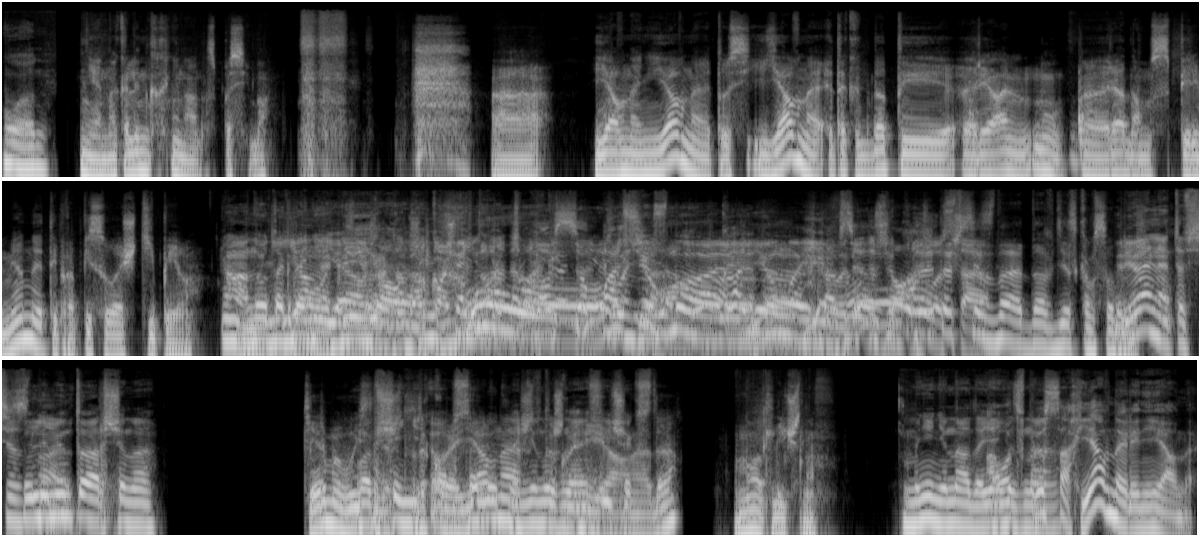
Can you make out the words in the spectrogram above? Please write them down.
Ладно. Не, на коленках не надо, спасибо. А, Явное, неявное, то есть явное это когда ты реально, ну, э, рядом с переменной ты прописываешь тип ее. А, Ну, тогда явно, неявно, явно, да. там ничего не ё-моё, Это просто. знают, да, в детском саду. Реально, это все знают. Элементарщина. Теперь мы выяснили, Вообще что не- такое явное, что ненужная такое неявное, да? Ну, отлично. Мне не надо, я а не вот в знаю. плюсах явно или неявно?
